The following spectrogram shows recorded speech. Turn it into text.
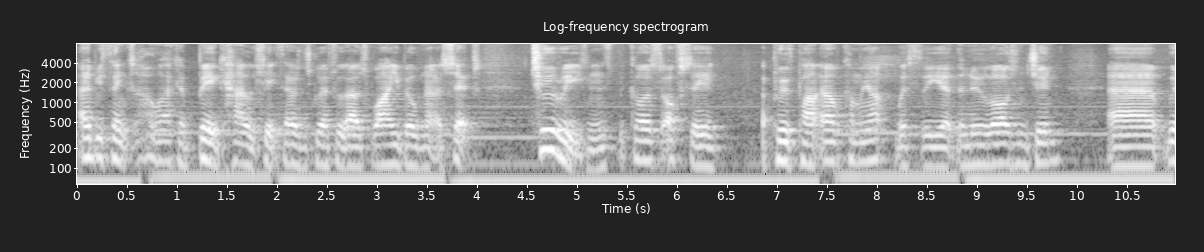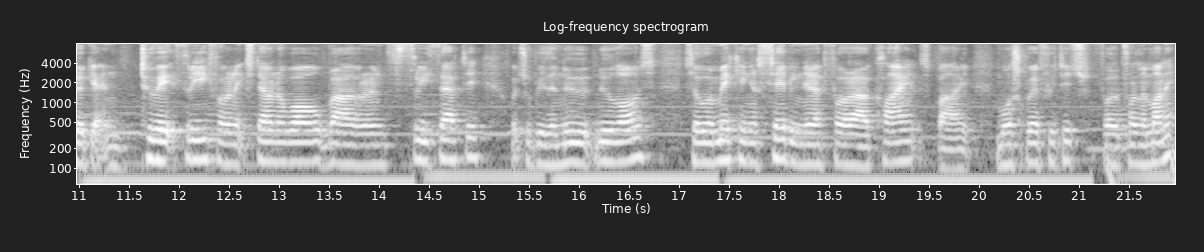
and everybody thinks, oh, like a big house, 8,000 square foot house, why are you building out a SIPs? Two reasons, because obviously approved Part L coming up with the uh, the new laws in June. Uh, we're getting 283 for an external wall rather than 330, which will be the new new laws. So we're making a saving there for our clients by more square footage for, for the money,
